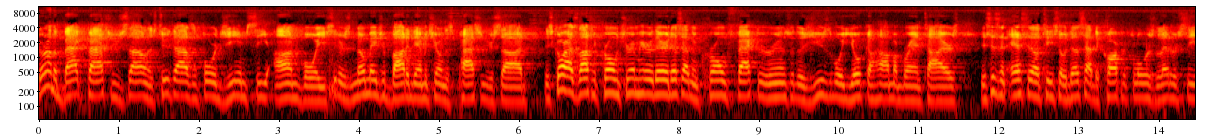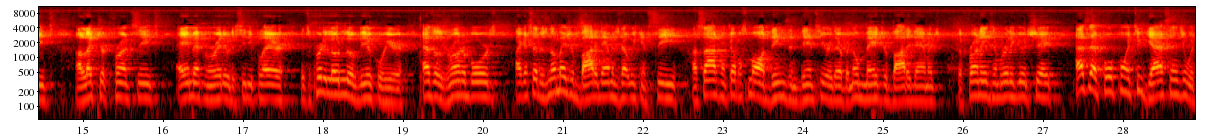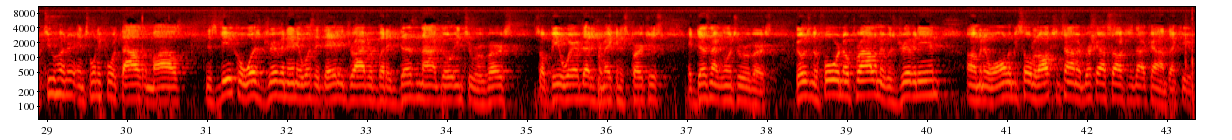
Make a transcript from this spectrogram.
Going on the back passenger side on this 2004 GMC Envoy, you see there's no major body damage here on this passenger side. This car has lots of chrome trim here or there. It does have them chrome factory rims with those usable Yokohama brand tires. This is an SLT, so it does have the carpet floors, leather seats, electric front seats, AM FM radio a CD player. It's a pretty loaded little vehicle here. Has those runner boards. Like I said, there's no major body damage that we can see, aside from a couple small dings and dents here or there, but no major body damage. The front end's in really good shape. Has that 4.2 gas engine with 224,000 miles. This vehicle was driven in. It was a daily driver, but it does not go into reverse. So be aware of that as you're making this purchase. It does not go into reverse. Goes into forward, no problem. It was driven in, um, and it will only be sold at auction time at brickhouseauctions.com. Thank you.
